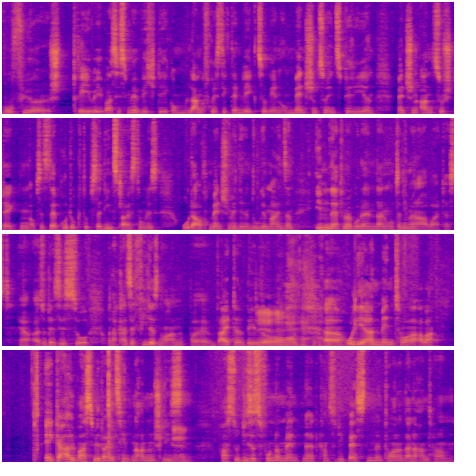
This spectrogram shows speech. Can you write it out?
wofür strebe ich, was ist mir wichtig, um langfristig den Weg zu gehen, um Menschen zu inspirieren, Menschen anzustecken, ob es jetzt dein Produkt, ob es deine Dienstleistung ist oder auch Menschen, mit denen du gemeinsam im Network oder in deinem Unternehmen arbeitest. Ja, also das ist so, und da kannst du ja vieles noch an, Weiterbildung ja. und äh, hol dir einen Mentor, aber egal was wir da jetzt hinten anschließen, ja. hast du dieses Fundament nicht, kannst du die besten Mentoren an deiner Hand haben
